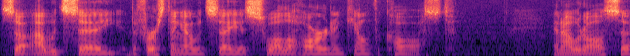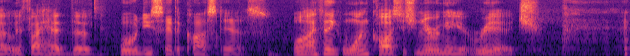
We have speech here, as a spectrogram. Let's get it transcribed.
So I would say the first thing I would say is swallow hard and count the cost. And I would also, if I had the. What would you say the cost is? Well, I think one cost is you're never going to get rich.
